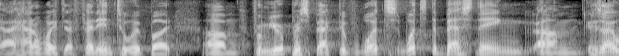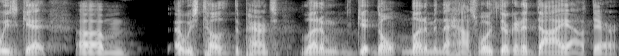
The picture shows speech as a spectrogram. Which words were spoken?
I had a wife that fed into it, but um, from your perspective, what's what's the best thing? Because I always get, um, I always tell the parents, let them get, don't let them in the house. Well, they're going to die out there.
